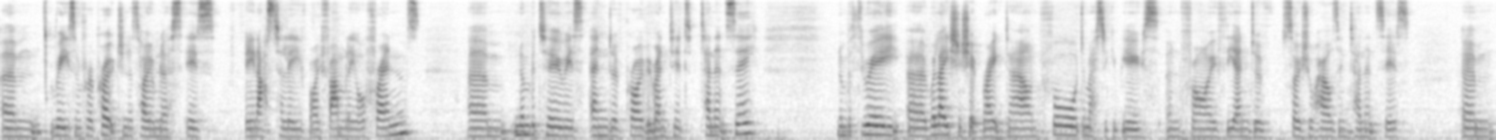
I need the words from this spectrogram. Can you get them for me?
um, reason for approaching as homeless is being asked to leave by family or friends. Um, number two is end of private rented tenancy. Number three, uh, relationship breakdown. Four, domestic abuse. And five, the end of social housing tenancies. Um,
